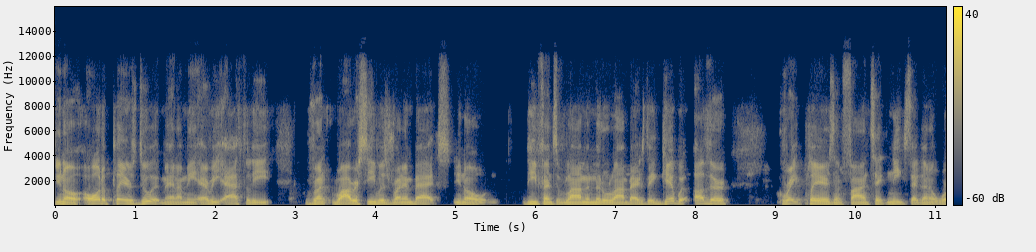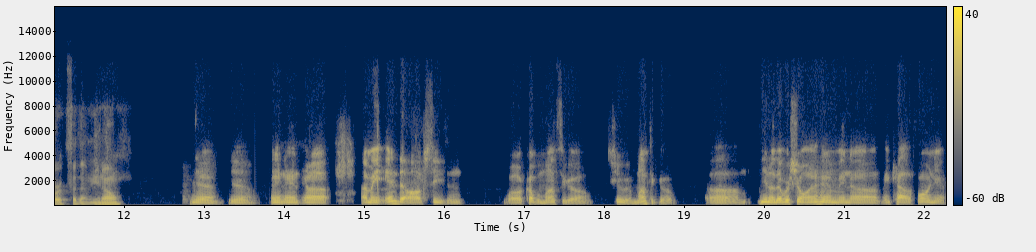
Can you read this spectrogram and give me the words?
you know all the players do it man i mean every athlete run wide receivers running backs you know defensive linemen middle linebackers they get with other great players and find techniques that are going to work for them, you know? Yeah, yeah. And and uh I mean in the off season, well a couple months ago, shoot, a month ago, um, you know, they were showing him in uh in California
